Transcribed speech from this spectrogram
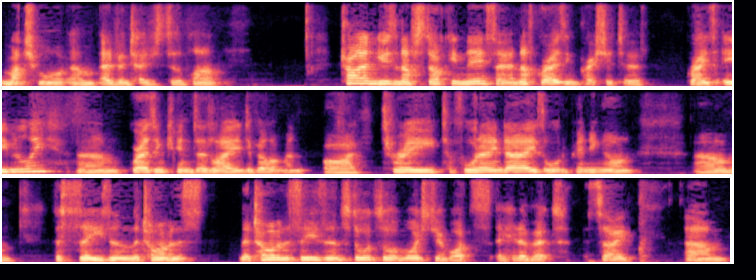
much more um, advantageous to the plant. Try and use enough stock in there, so enough grazing pressure to graze evenly. Um, grazing can delay development by three to 14 days, all depending on um, the season, the time of the, the time of the season, stored soil moisture, what's ahead of it. So, um,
